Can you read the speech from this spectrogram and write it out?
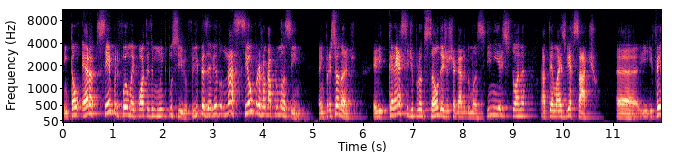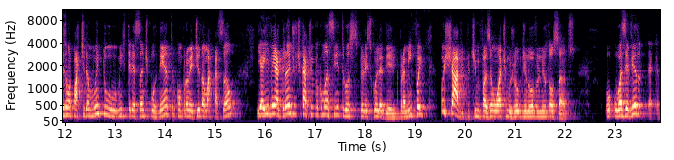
Então, era sempre foi uma hipótese muito possível. Felipe Azevedo nasceu para jogar para o Mancini. É impressionante. Ele cresce de produção desde a chegada do Mancini e ele se torna até mais versátil. É, e, e, fez uma partida muito, muito interessante por dentro, comprometido a marcação. E aí vem a grande justificativa que o Mancini trouxe pela escolha dele, que para mim foi, foi chave para o time fazer um ótimo jogo de novo no Newton Santos. O, o, Azevedo, é,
